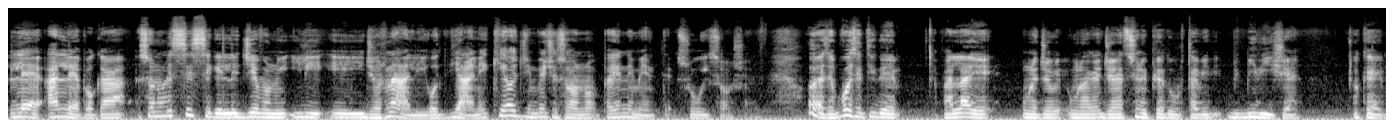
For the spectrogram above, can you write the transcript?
le, all'epoca sono le stesse che leggevano i, i giornali, i quotidiani e che oggi invece sono perennemente sui social. Ora, se voi sentite parlare una, una generazione più adulta vi, vi dice, ok,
